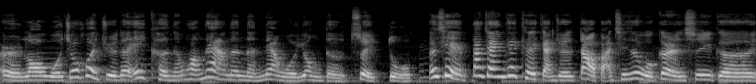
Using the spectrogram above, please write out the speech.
耳咯，我就会觉得，诶，可能黄太阳的能量我用的最多。而且大家应该可以感觉得到吧，其实我个人是一个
